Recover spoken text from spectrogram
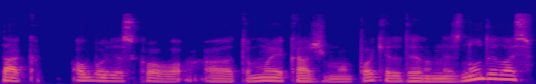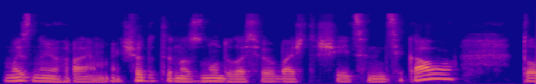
Так. Обов'язково. Е, тому і кажемо, поки дитина не знудилась, ми з нею граємо. Якщо дитина знудилась, і ви бачите, що їй це не цікаво, то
